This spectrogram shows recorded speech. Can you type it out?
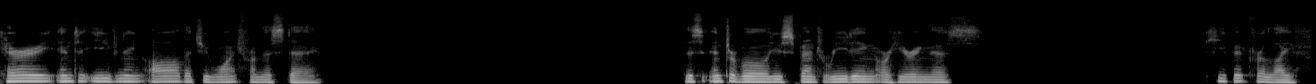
Carry into evening all that you want from this day. This interval you spent reading or hearing this, keep it for life.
